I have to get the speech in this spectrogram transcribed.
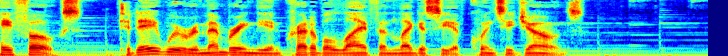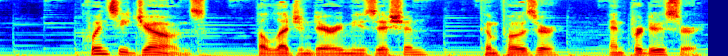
Hey folks, today we're remembering the incredible life and legacy of Quincy Jones. Quincy Jones, a legendary musician, composer, and producer,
